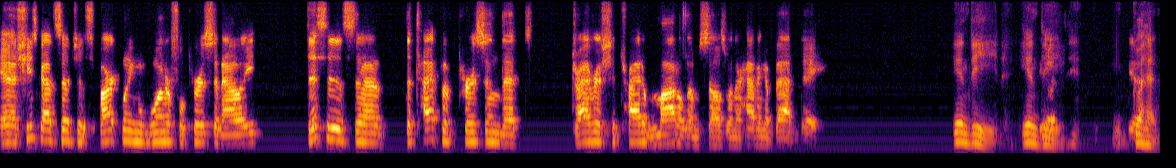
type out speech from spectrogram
And she's got such a sparkling, wonderful personality. This is uh, the type of person that drivers should try to model themselves when they're having a bad day. Indeed. Indeed. Yeah. Go ahead.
